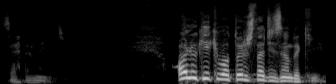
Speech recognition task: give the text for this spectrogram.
certamente. Olha o que, que o autor está dizendo aqui.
